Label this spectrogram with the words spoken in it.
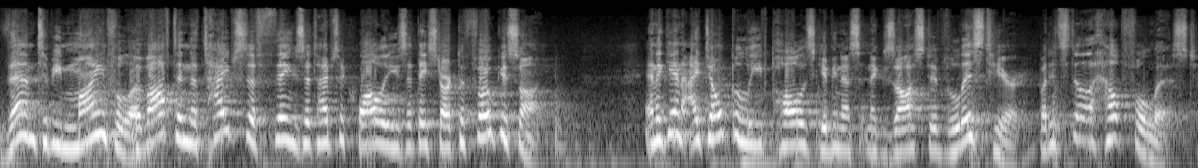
them to be mindful of often the types of things, the types of qualities that they start to focus on. And again, I don't believe Paul is giving us an exhaustive list here, but it's still a helpful list.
